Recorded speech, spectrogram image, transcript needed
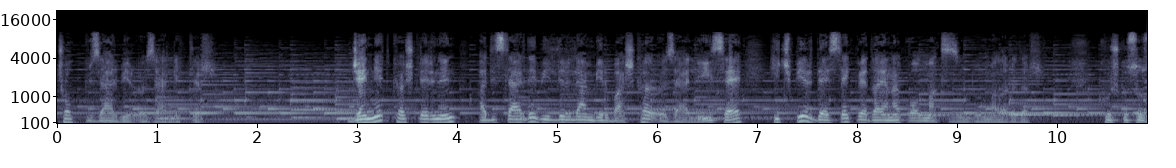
çok güzel bir özelliktir. Cennet köşklerinin hadislerde bildirilen bir başka özelliği ise hiçbir destek ve dayanak olmaksızın bulunmalarıdır. Kuşkusuz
